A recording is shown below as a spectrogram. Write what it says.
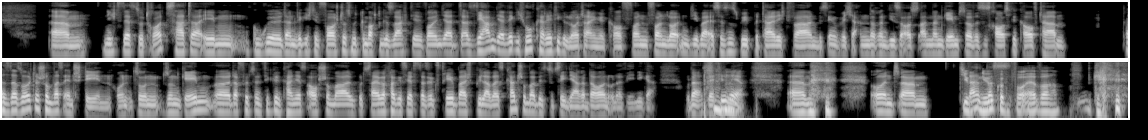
Ähm, nichtsdestotrotz hat da eben Google dann wirklich den Vorstoß mitgemacht und gesagt, die wollen ja, also die haben ja wirklich hochkarätige Leute eingekauft, von, von Leuten, die bei Assassin's Creed beteiligt waren, bis irgendwelche anderen, die sie aus anderen Game Services rausgekauft haben. Also da sollte schon was entstehen. Und so ein, so ein Game äh, dafür zu entwickeln, kann jetzt auch schon mal, gut, Cyberpunk ist jetzt das Extrembeispiel, aber es kann schon mal bis zu zehn Jahre dauern oder weniger. Oder sehr viel mehr. ähm, und ähm, Duke Nukem Forever.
